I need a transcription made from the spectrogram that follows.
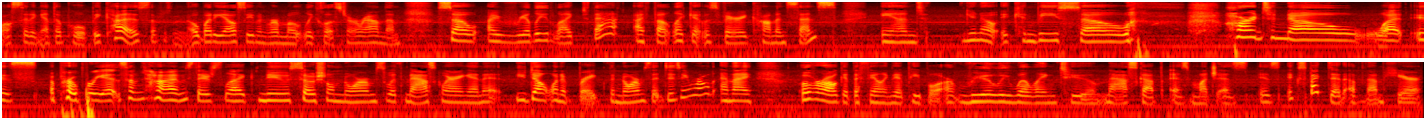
while sitting at the pool because there was nobody else even remotely close to around them. So i really liked that. I felt like it was very common sense. And you know it can be so hard to know what is appropriate. Sometimes there's like new social norms with mask wearing in it. You don't want to break the norms at Disney World. And I overall get the feeling that people are really willing to mask up as much as is expected of them here.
